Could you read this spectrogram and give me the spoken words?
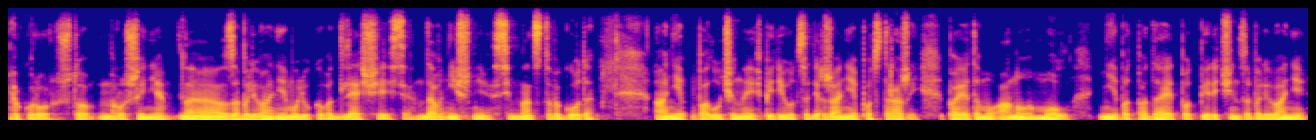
прокурор, что нарушение э, заболевания Мулюкова, длящееся, давнишнее, с 17 года, а не полученное в период содержания под стражей. Поэтому оно, мол, не подпадает под перечень заболеваний,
